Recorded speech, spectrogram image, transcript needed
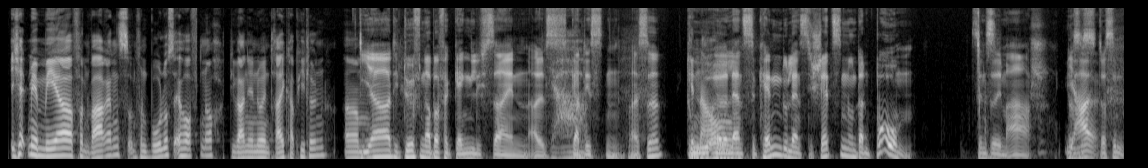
Ich hätte mir mehr von Varens und von Bolus erhofft noch. Die waren ja nur in drei Kapiteln. Ähm ja, die dürfen aber vergänglich sein als ja. Gardisten, weißt du? Du genau. äh, lernst sie kennen, du lernst sie schätzen und dann BOOM! Sind sie im Arsch. Das, ja. ist, das sind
